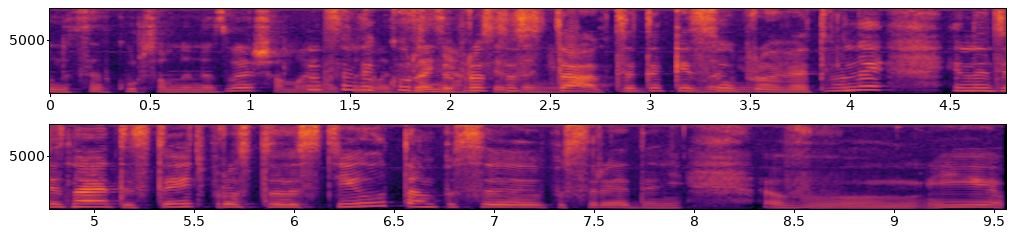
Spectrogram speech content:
ну це курсом не назвеш, а Ну, це не курси. це заняття, просто заняття, так, це такий заняття. супровід. Вони іноді, знаєте, стоїть просто стіл там посе- посередині. в- І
